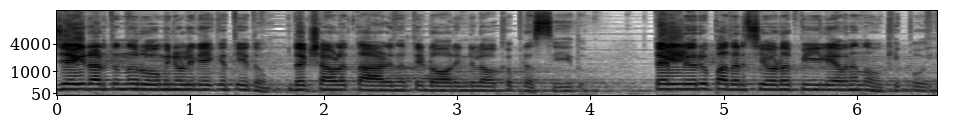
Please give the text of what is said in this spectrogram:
ജയുടെ അടുത്തുനിന്ന് റൂമിനുള്ളിലേക്ക് എത്തിയതും ദക്ഷ അവളെ താഴെ നിർത്തി ഡോറിന്റെ ലോക്ക് പ്രസ് ചെയ്തു. തെല്ലൊരു പതർച്ചയോടെ പീലി അവനെ നോക്കിപ്പോയി.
